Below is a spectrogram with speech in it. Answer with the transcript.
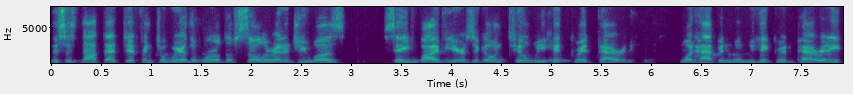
this is not that different to where the world of solar energy was, say, five years ago until we hit grid parity. What happened when we hit grid parity?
